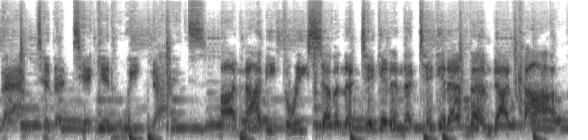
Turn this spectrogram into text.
back to the ticket weeknights on 937 The Ticket and theticketfm.com.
